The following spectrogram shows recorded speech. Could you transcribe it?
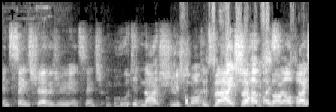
Insane strategy. Insane. Who did not shoot shot- Matsu? I shot myself. Zach, I sh-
